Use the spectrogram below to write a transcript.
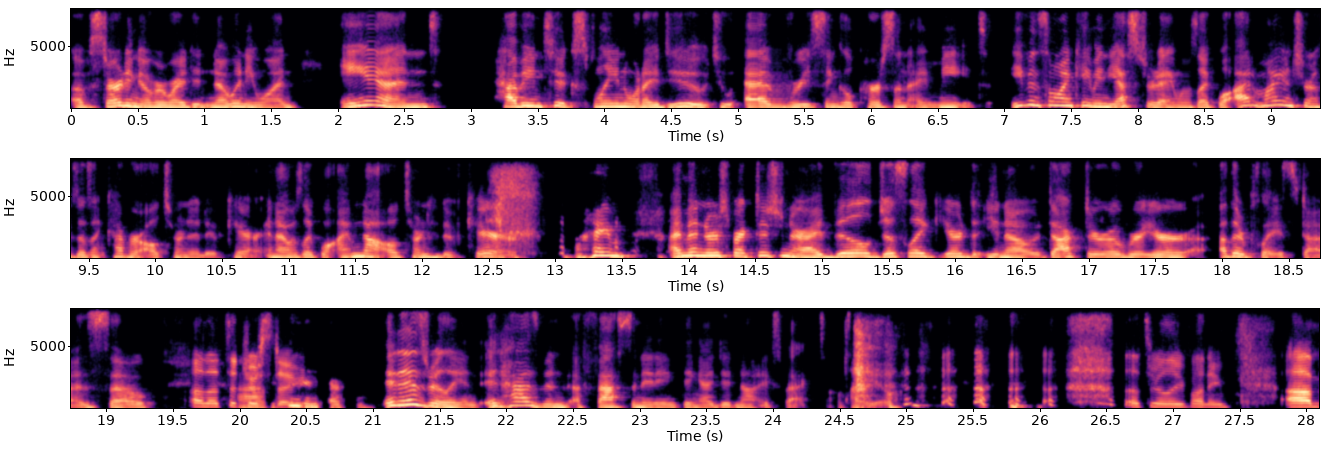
of starting over where I didn't know anyone and having to explain what I do to every single person I meet. Even someone came in yesterday and was like, "Well, I, my insurance doesn't cover alternative care," and I was like, "Well, I'm not alternative care. I'm I'm a nurse practitioner. I bill just like your you know doctor over at your other place does." So. Oh, that's uh, interesting. Uh, it is really, it has been a fascinating thing I did not expect. I'll tell you. That's really funny. Um,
